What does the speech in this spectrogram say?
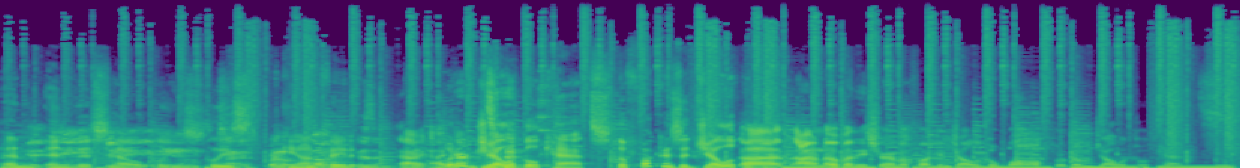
End end this hell, please. Please, Keon, fade it. What are jellicle cats? The fuck is a jellicle Uh. I don't know, but they sure have a fucking jellicle ball for them jellicle cats.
